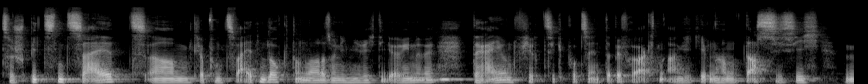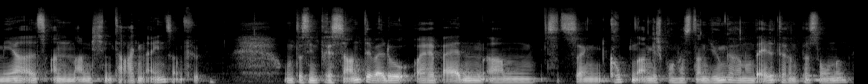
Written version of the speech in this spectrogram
zur Spitzenzeit, ähm, ich glaube vom zweiten Lockdown war das, wenn ich mich richtig erinnere, 43 Prozent der Befragten angegeben haben, dass sie sich mehr als an manchen Tagen einsam fühlen. Und das Interessante, weil du eure beiden ähm, sozusagen Gruppen angesprochen hast, an jüngeren und älteren Personen,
